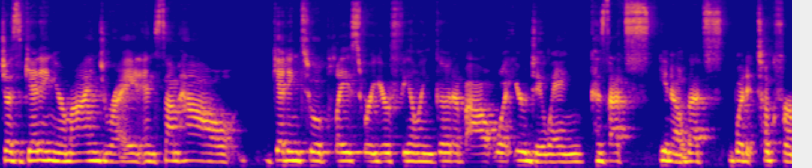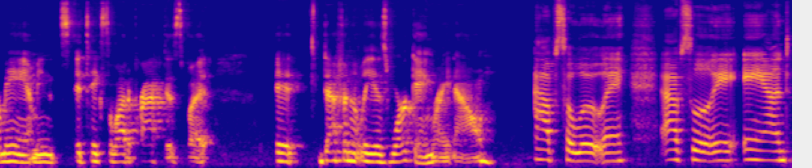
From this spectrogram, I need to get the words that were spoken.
just getting your mind right and somehow getting to a place where you're feeling good about what you're doing because that's, you know, that's what it took for me. I mean, it takes a lot of practice, but it definitely is working right now. Absolutely. Absolutely. And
